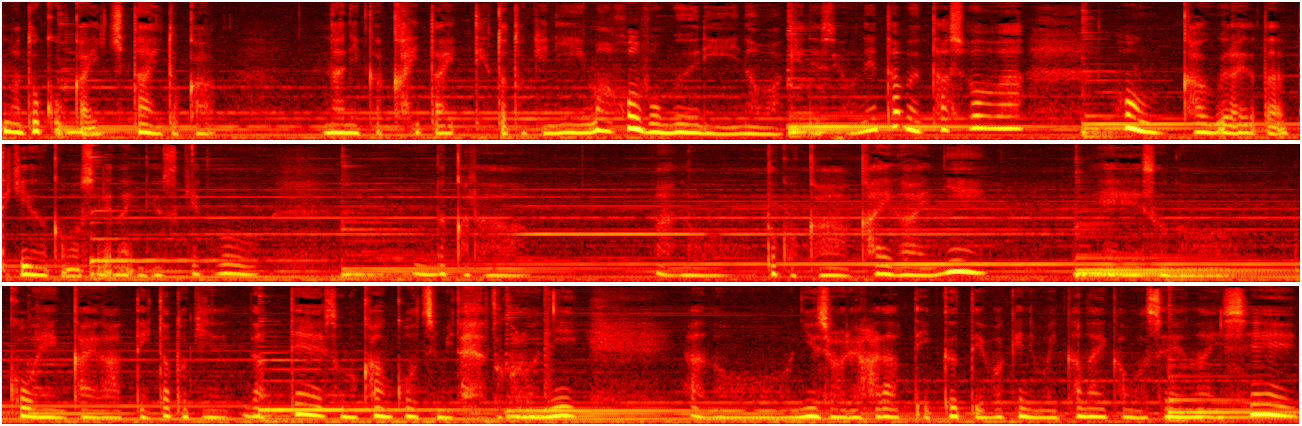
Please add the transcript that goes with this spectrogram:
う、まあ、どこか行きたいとか何か買いたいって言った時にまあほぼ無理なわけ多分多少は本買うぐらいだったらできるのかもしれないんですけどだからあのどこか海外に、えー、その講演会があって行った時だってその観光地みたいなところにあの入場料払っていくっていうわけにもいかないかもしれないし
